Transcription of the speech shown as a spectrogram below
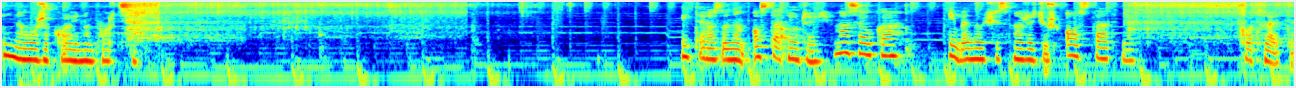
i nałożę kolejną porcję. I teraz dodam ostatnią część masełka i będą się smażyć już ostatnie kotlety.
